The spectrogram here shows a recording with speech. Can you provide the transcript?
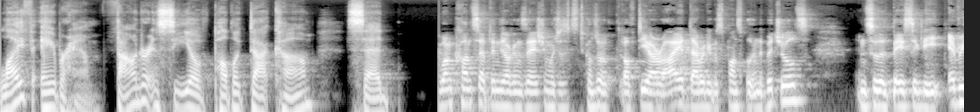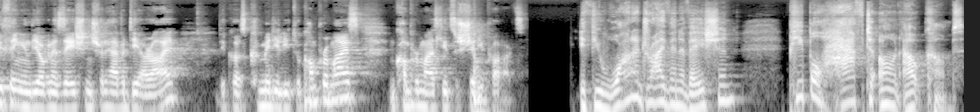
Leif Abraham, founder and CEO of Public.com, said One concept in the organization, which is the concept of DRI, directly responsible individuals. And so that basically everything in the organization should have a DRI because committee lead to compromise and compromise leads to shitty products. If you want to drive innovation, people have to own outcomes,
